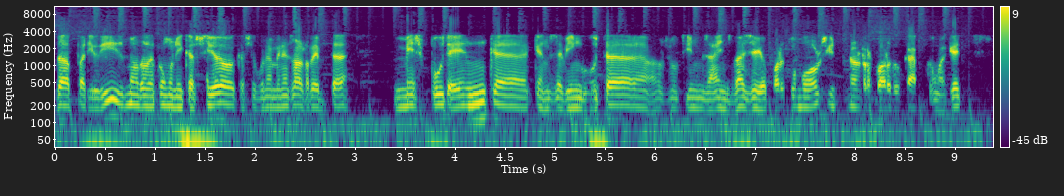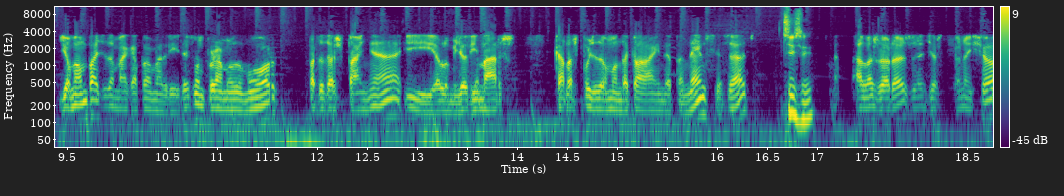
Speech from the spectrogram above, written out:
del periodisme, de la comunicació, que segurament és el repte més potent que, que ens ha vingut eh, els últims anys. Vaja, jo porto molts i no en recordo cap com aquest. Jo me'n vaig demà cap a Madrid. És un programa d'humor per tota Espanya i a lo millor dimarts Carles Puigdemont declara la independència, saps? Sí, sí. Aleshores, eh, gestiona això,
